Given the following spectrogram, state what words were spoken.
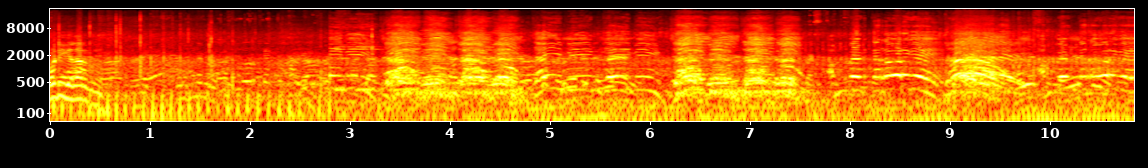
ಕೊಡಿ ಎಲ್ಲರಿಗೂ. ಅಂಬೇಡ್ಕರ್ ಅವರಿಗೆ. ಅಂಬೇಡ್ಕರ್ ಅವರಿಗೆ.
